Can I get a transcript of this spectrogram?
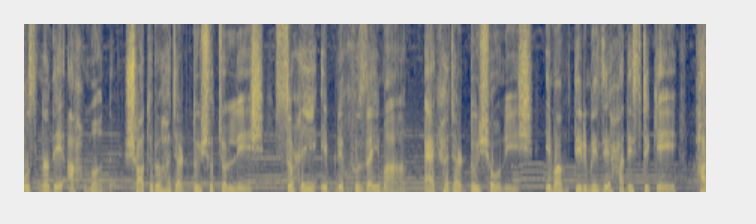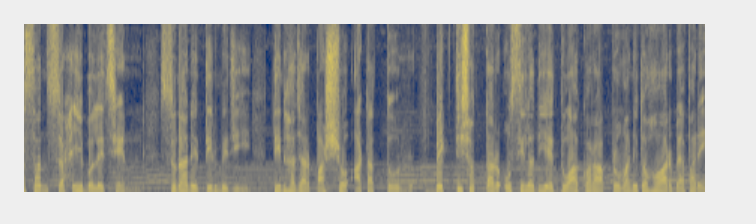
মুসনাদে আহমদ সতেরো হাজার দুইশো চল্লিশ সোহাই ইবনে খুজাইমা এক হাজার দুইশো উনিশ, ইমাম তিরমিজি হাদিসটিকে হাসান সহি বলেছেন, সুনানে তিরমিজি তিন হাজার পাঁচশো আটাত্তর ব্যক্তিসত্তার ওসিলা দিয়ে দোয়া করা প্রমাণিত হওয়ার ব্যাপারে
